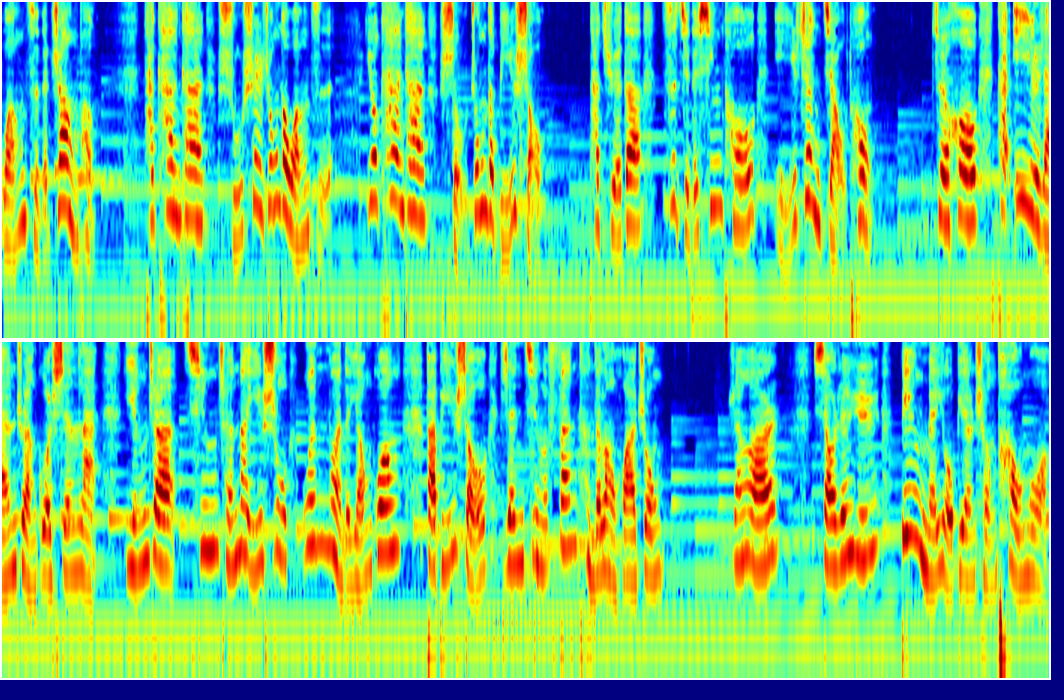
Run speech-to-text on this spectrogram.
王子的帐篷。他看看熟睡中的王子，又看看手中的匕首，他觉得自己的心头一阵绞痛。最后，他毅然转过身来，迎着清晨那一束温暖的阳光，把匕首扔进了翻腾的浪花中。然而，小人鱼并没有变成泡沫，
